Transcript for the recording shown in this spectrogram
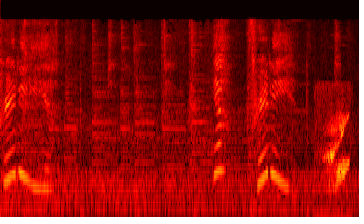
pretty. Yeah, pretty.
